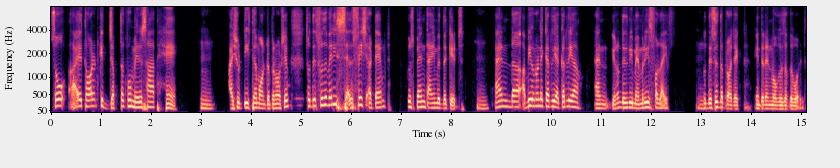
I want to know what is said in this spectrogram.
सो आई थॉट कि जब तक वो मेरे साथ हैं I should teach teach them entrepreneurship. So this was a very selfish attempt to spend time with the kids. Hmm. And uh, अभी उन्होंने कर दिया कर दिया and you know there'll be memories for life. Hmm. So this is the project Internet Moguls of the World.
